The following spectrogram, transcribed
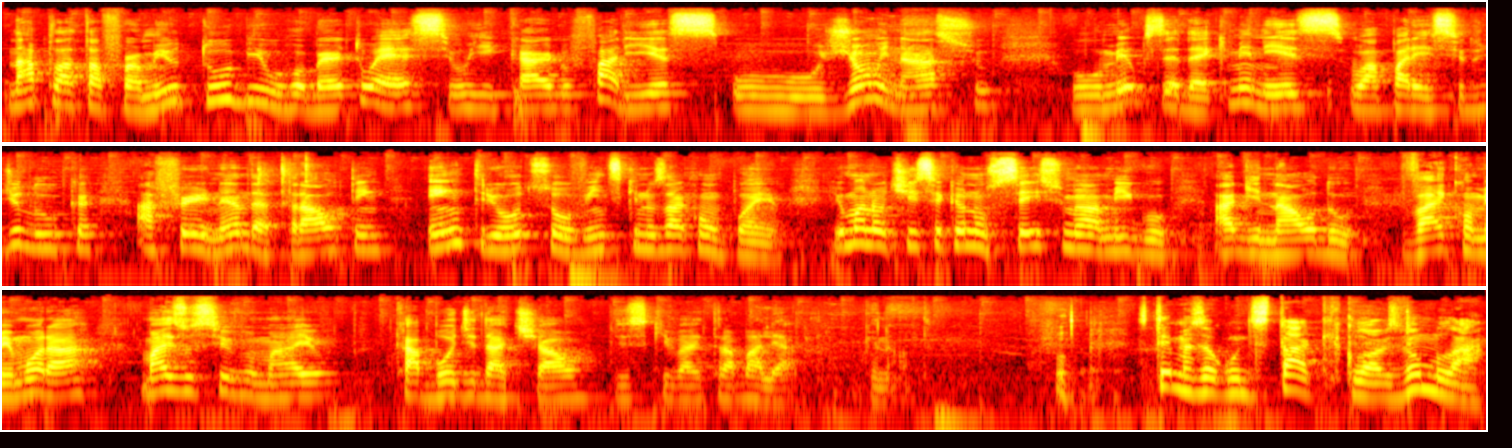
na plataforma YouTube, o Roberto S., o Ricardo Farias, o João Inácio, o Melquisedeque Menezes, o Aparecido de Luca, a Fernanda Trautem, entre outros ouvintes que nos acompanham. E uma notícia que eu não sei se o meu amigo Agnaldo vai comemorar, mas o Silvio Maio acabou de dar tchau, disse que vai trabalhar. Agnaldo. Você tem mais algum destaque, Clóvis? Vamos lá.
